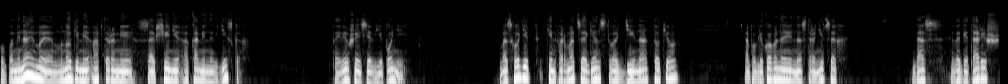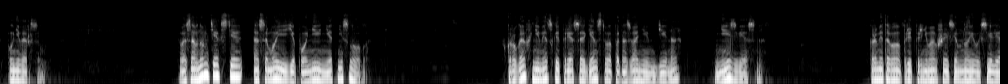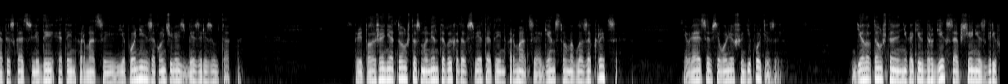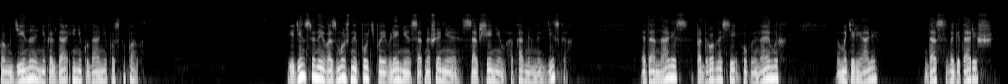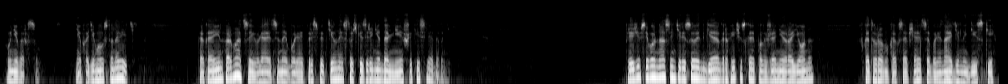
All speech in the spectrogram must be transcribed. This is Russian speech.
Упоминаемое многими авторами сообщение о каменных дисках, появившееся в Японии, восходит к информации агентства Дина Токио, опубликованной на страницах Das Vegetarische Universum. В основном тексте о самой Японии нет ни слова кругах немецкой прессы агентства под названием «Дина» неизвестно. Кроме того, предпринимавшиеся мною усилия отыскать следы этой информации в Японии закончились безрезультатно. Предположение о том, что с момента выхода в свет этой информации агентство могло закрыться, является всего лишь гипотезой. Дело в том, что никаких других сообщений с грифом Дина никогда и никуда не поступало. Единственный возможный путь появления соотношения с сообщением о каменных дисках – это анализ подробностей, упоминаемых в материале Das Vegetarische Universum. Необходимо установить, какая информация является наиболее перспективной с точки зрения дальнейших исследований. Прежде всего нас интересует географическое положение района, в котором, как сообщается, были найдены диски.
